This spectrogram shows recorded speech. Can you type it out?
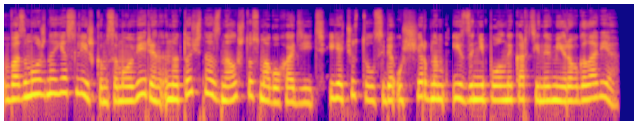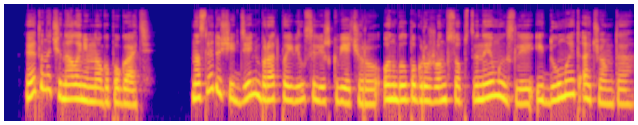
Возможно, я слишком самоуверен, но точно знал, что смогу ходить, я чувствовал себя ущербным из-за неполной картины мира в голове. Это начинало немного пугать. На следующий день брат появился лишь к вечеру, он был погружен в собственные мысли и думает о чем-то.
